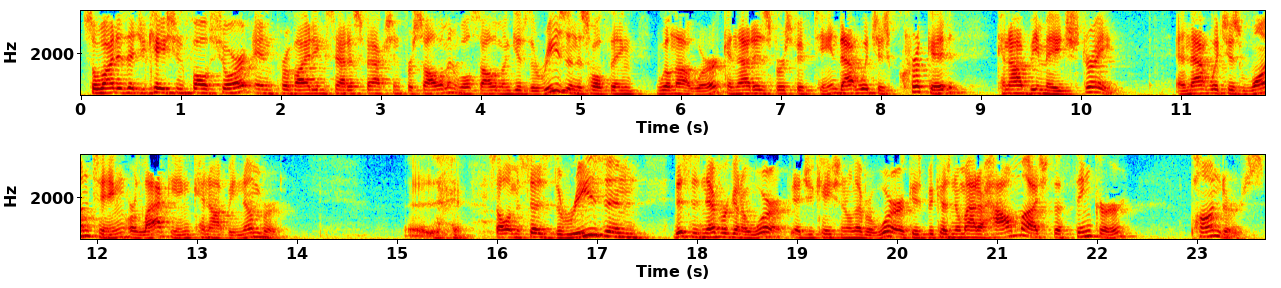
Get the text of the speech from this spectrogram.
So, why does education fall short in providing satisfaction for Solomon? Well, Solomon gives the reason this whole thing will not work, and that is verse 15 that which is crooked cannot be made straight, and that which is wanting or lacking cannot be numbered. Uh, Solomon says the reason this is never going to work, education will never work, is because no matter how much the thinker ponders,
